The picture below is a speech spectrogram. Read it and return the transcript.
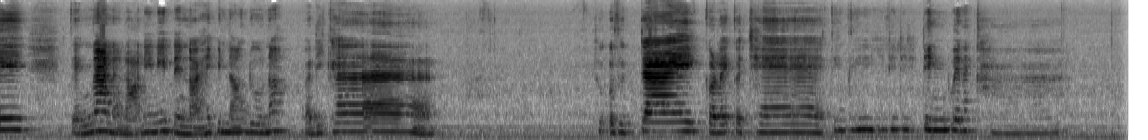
แต่งหน้าหน่อยๆนิดๆหน่อยๆให้พี่น้องดูเนาะสวัสดีค่ะถูกอกถูกใจกดไลค์กดแชร์ ติ้งติ้งติ้งติ้งด้วยนะคะ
